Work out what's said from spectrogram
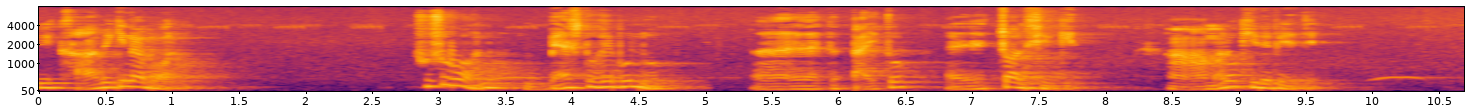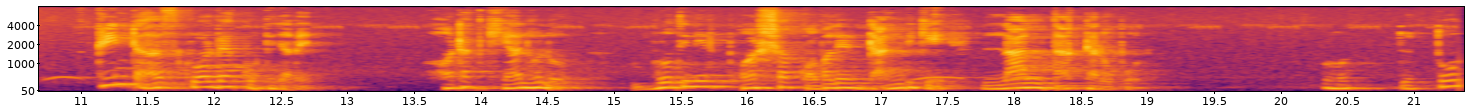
তুই খাওয়াবে কি না বল? সুশুভন ব্যস্ত হয়ে বলল তাই তো চল শিগগির। আমারও খিদে পেয়েছে। স্ক্রিনটা স্ক্রল ব্যাক করতে যাবে। হঠাৎ খেয়াল হলো, ব্রতিনের ফর্সা কপালের ডান দিকে লাল দাগটার ওপর তোর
